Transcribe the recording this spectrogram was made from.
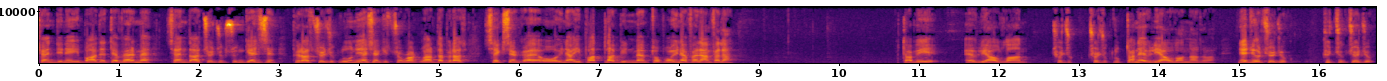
kendini ibadete verme. Sen daha çocuksun, gençsin. Biraz çocukluğunu yaşa git sokaklarda biraz seksek e, oyna, ip atla, bilmem top oyna falan falan. Tabi Evliyaullah'ın çocuk, çocukluktan evliya olanlar da var. Ne diyor çocuk? Küçük çocuk.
